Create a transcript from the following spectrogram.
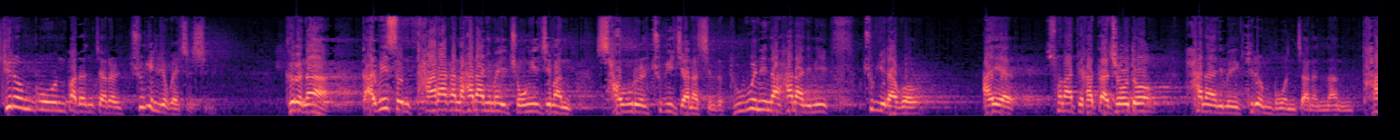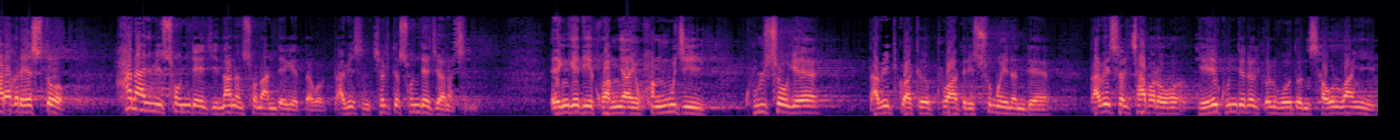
기름 부은 받은 자를 죽이려고 했었습니다. 그러나 다윗은 타락한 하나님의 종이지만 사울을 죽이지 않았습니다. 두 번이나 하나님이 죽이라고 아예 손앞에 갖다 줘도 하나님의 기름 부은 자는 난 타락을 했어도 하나님이 손대지 나는 손 안 대겠다고 다윗은 절대 손대지 않았습니다. 엥게디 광야의 황무지 굴 속에 다윗과 그 부하들이 숨어 있는데 다윗을 잡으러 대군대를 끌고 오던 사울 왕이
